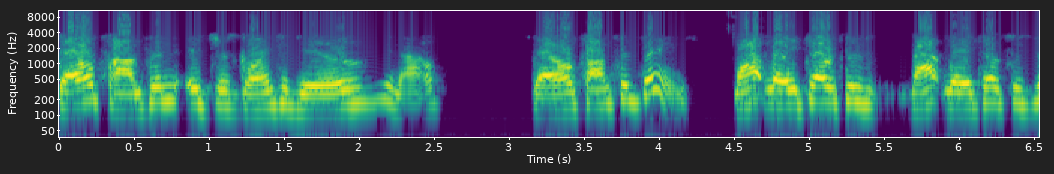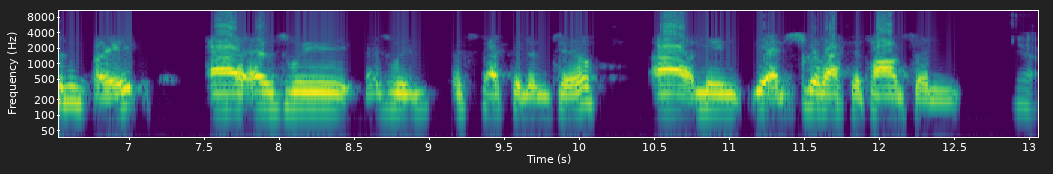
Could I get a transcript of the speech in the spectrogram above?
Daryl Thompson is just going to do, you know, Daryl Thompson things. Matt Latos is Matt Latos has been great uh, as we as we expected him to. Uh, I mean, yeah, just to go back to Thompson. Yeah,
